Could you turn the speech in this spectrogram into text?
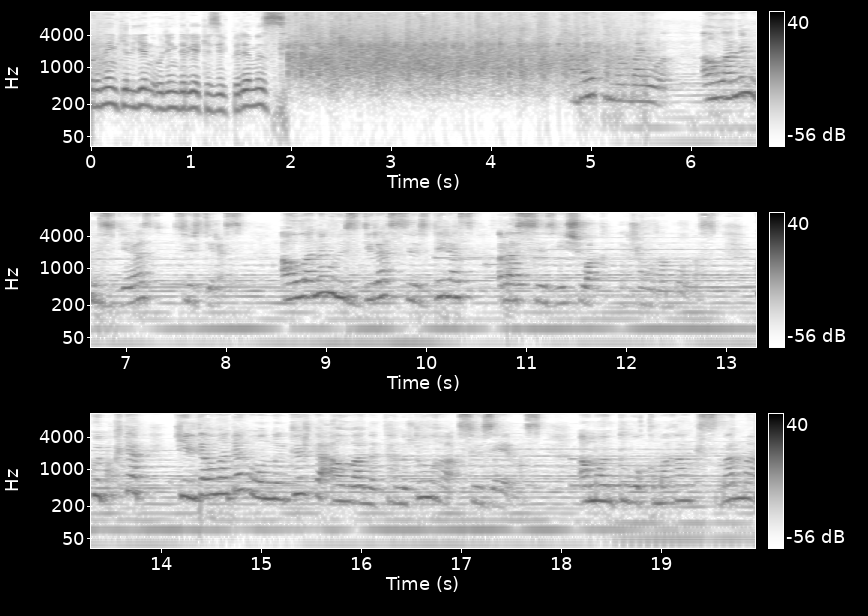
Өңірінен келген өлеңдерге кезек береміз. Абай құнанбайұлы алланың өзі де рас сөз де рас. Алланың өзі де рас сөз де рас рас сөз еш уақытта жалған болмас. Көп кітап келді алладан оның төрті алланы танытуға сөз айырмас. Аманту оқымаған кісі бар ма?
